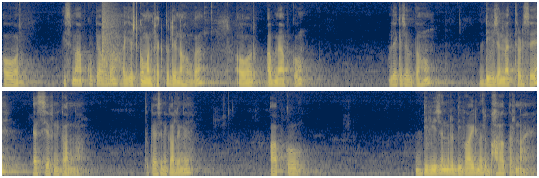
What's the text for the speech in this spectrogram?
और इसमें आपको क्या होगा? हाईएस्ट कॉमन फैक्टर लेना होगा। और अब मैं आपको लेके चलता हूँ डिवीज़न मेथड से एस निकालना। तो कैसे निकालेंगे? आपको डिवीज़न मतलब डिवाइड मतलब भाग करना है।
